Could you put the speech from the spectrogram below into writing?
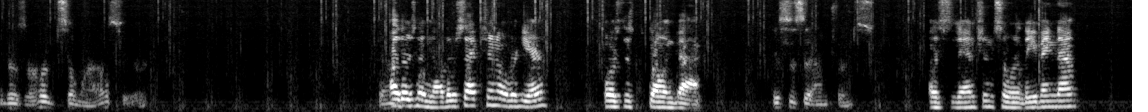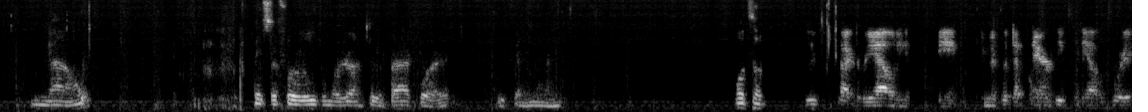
There's a hood somewhere else here. Oh, there's another section over here, or is this going back? This is the entrance. Oh, this is the entrance, so we're leaving now. No. Because if we're leaving, we're going to the back way. We came in. What's up? Let's get back to reality. Game. You gonna put that air piece in the oven for you?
